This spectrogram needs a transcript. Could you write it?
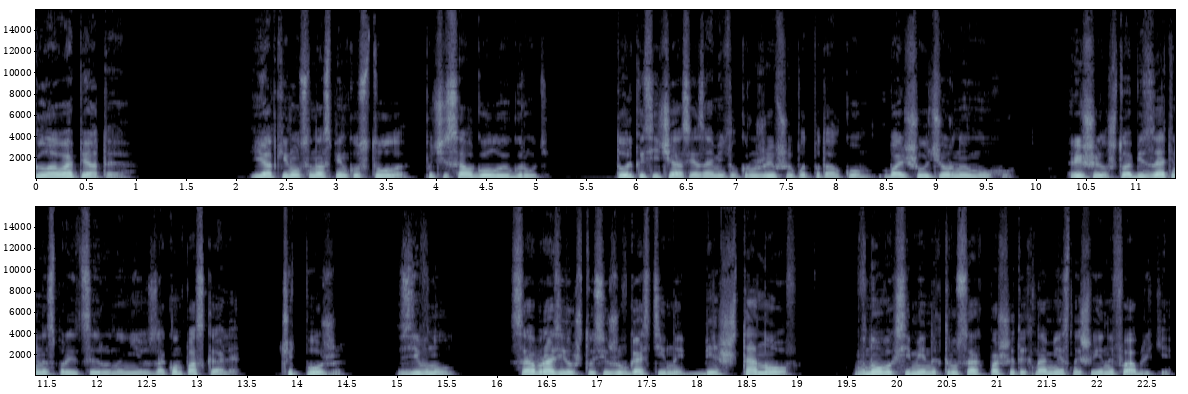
Глава пятая. Я откинулся на спинку стула, почесал голую грудь. Только сейчас я заметил кружившую под потолком большую черную муху. Решил, что обязательно спроецирую на нее закон Паскаля. Чуть позже. Зевнул. Сообразил, что сижу в гостиной без штанов. В новых семейных трусах, пошитых на местной швейной фабрике.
